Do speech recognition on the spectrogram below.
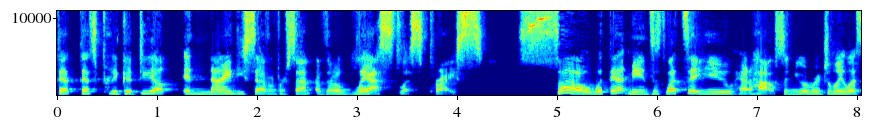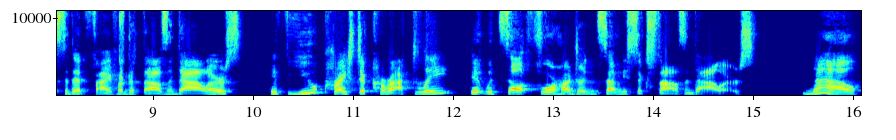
that, that's a pretty good deal. And 97% of their last list price. So what that means is let's say you had a house and you originally listed at $500,000. If you priced it correctly, it would sell at $476,000. Now,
